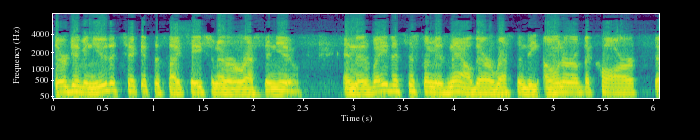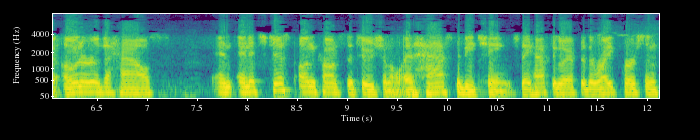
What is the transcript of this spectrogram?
they're giving you the ticket, the citation, or arresting you. And the way the system is now, they're arresting the owner of the car, the owner of the house, and and it's just unconstitutional. It has to be changed. They have to go after the right person,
